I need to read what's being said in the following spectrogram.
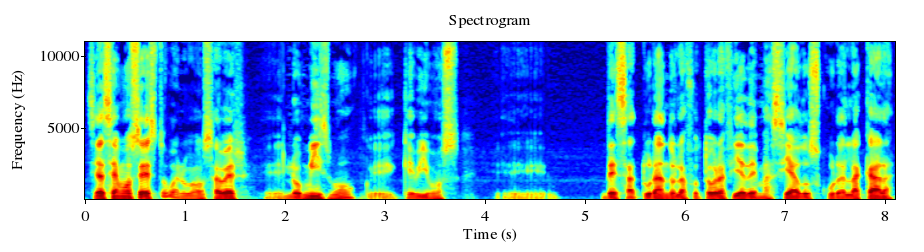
Si hacemos esto, bueno, vamos a ver eh, lo mismo eh, que vimos desaturando la fotografía, demasiado oscura la cara,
